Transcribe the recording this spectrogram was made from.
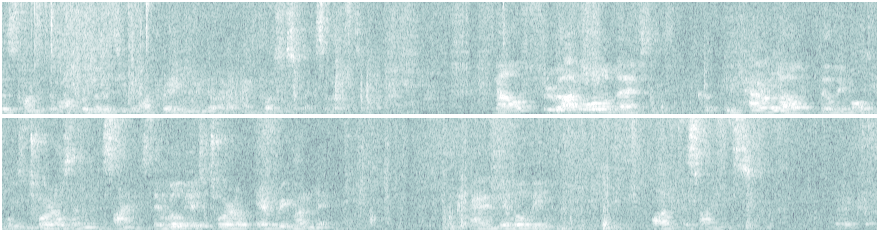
this concept of operability, the operating window, and process flexibility. Now, throughout all of that, in parallel, there'll be multiple tutorials and assignments. There will be a tutorial every Monday, and there will be odd assignments that occur.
